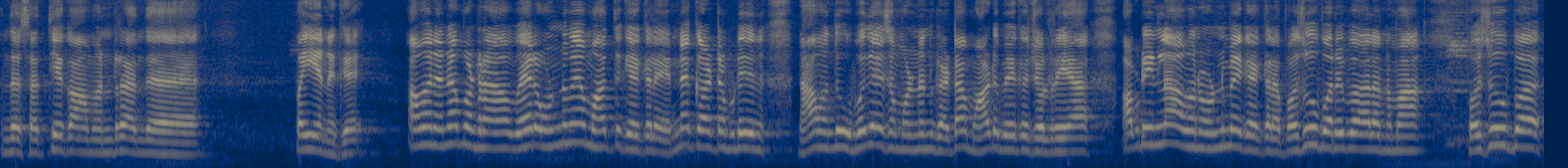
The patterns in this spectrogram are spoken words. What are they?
அந்த சத்யகாமன்ற அந்த பையனுக்கு. அவன் என்ன பண்ணுறான் வேறு ஒன்றுமே மாற்று கேட்கல. என்ன காட்ட முடியுது? நான் வந்து உபதேசம் பண்ணுன்னு கேட்டால் மாடு பேக்க சொல்கிறியா அப்படின்லாம் அவன் ஒன்றுமே கேட்கல. பசு பரிபாலனமா? பசு ப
